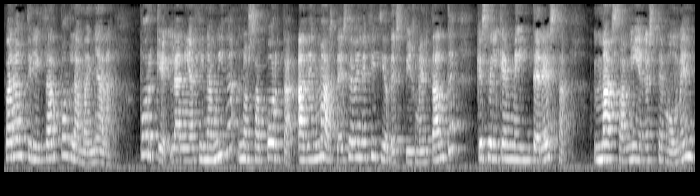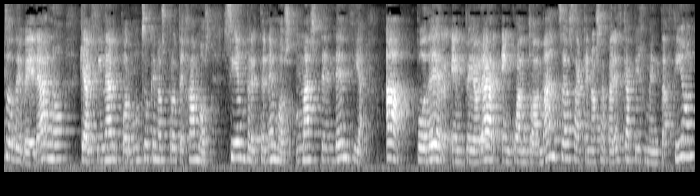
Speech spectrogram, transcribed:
para utilizar por la mañana porque la niacinamida nos aporta, además de ese beneficio despigmentante, que es el que me interesa más a mí en este momento de verano, que al final, por mucho que nos protejamos, siempre tenemos más tendencia a poder empeorar en cuanto a manchas, a que nos aparezca pigmentación,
